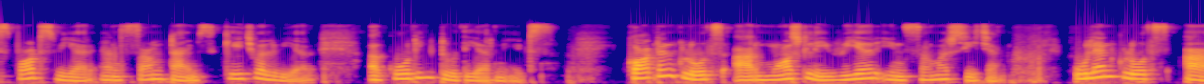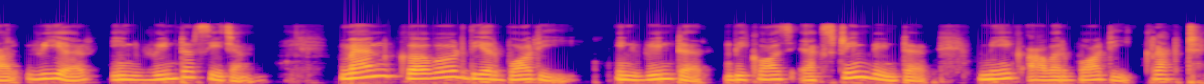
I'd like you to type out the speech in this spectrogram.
sports wear, and sometimes casual wear, according to their needs. Cotton clothes are mostly wear in summer season. Woolen clothes are wear in winter season. Men covered their body in winter because extreme winter make our body cracked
